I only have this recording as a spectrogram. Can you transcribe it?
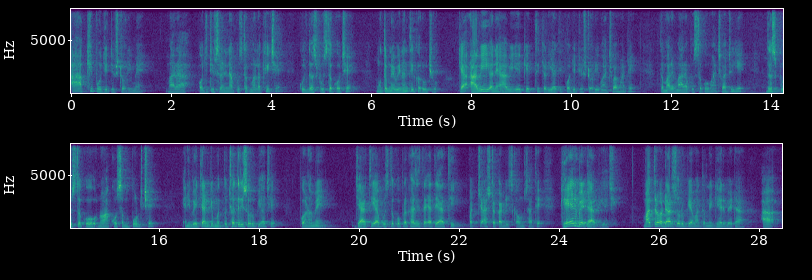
આ આખી પોઝિટિવ સ્ટોરી મેં મારા પોઝિટિવ શ્રેણીના પુસ્તકમાં લખી છે. કુલ દસ પુસ્તકો છે. હું તમને વિનંતી કરું છું કે આવી અને આવી એક એકથી ચડિયાતી પોઝિટિવ સ્ટોરી વાંચવા માટે તમારે મારા પુસ્તકો વાંચવા જોઈએ. દસ પુસ્તકોનો આખો સંપુટ છે. એની વેચાણ કિંમત તો છત્રીસો રૂપિયા છે. પણ અમે જ્યારથી આ પુસ્તકો પ્રકાશિત થયા ત્યારથી પચાસ ટકા ડિસ્કાઉન્ટ સાથે ઘેર બેઠા આપીએ છીએ. માત્ર અઢારસો રૂપિયામાં તમને ઘેર બેઠા આ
